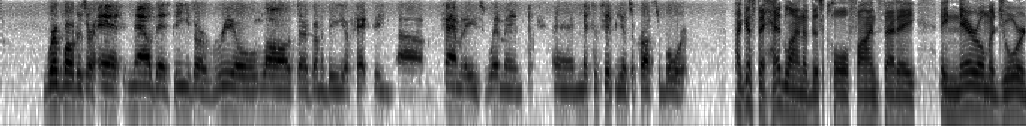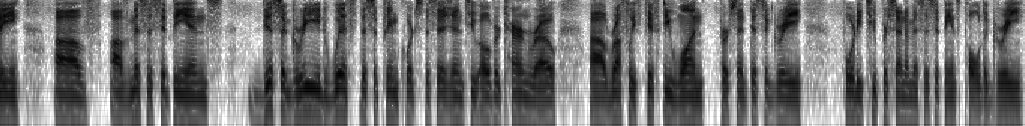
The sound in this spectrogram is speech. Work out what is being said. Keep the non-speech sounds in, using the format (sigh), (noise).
where voters are at now that these are real laws that are going to be affecting um, families, women, and Mississippians across the board. I guess the headline of this poll finds that a a narrow majority of of Mississippians disagreed with the Supreme Court's decision to overturn Roe. Uh, roughly 51% disagree, 42% of Mississippians polled agree.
